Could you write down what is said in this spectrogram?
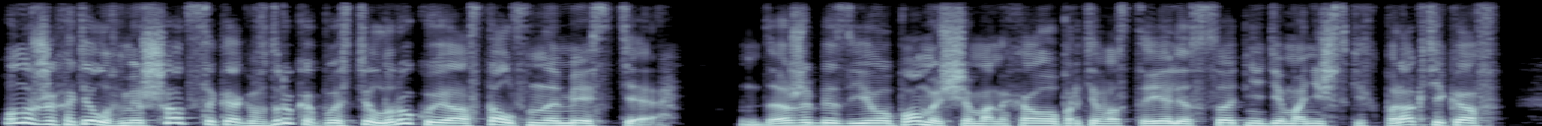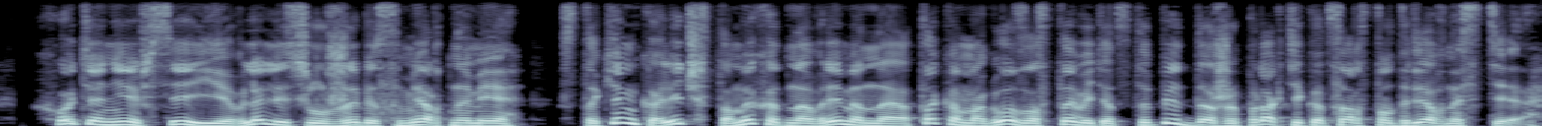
Он уже хотел вмешаться, как вдруг опустил руку и остался на месте. Даже без его помощи Манхао противостояли сотни демонических практиков. Хоть они все и являлись лжебессмертными, с таким количеством их одновременная атака могла заставить отступить даже практика царства древности.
